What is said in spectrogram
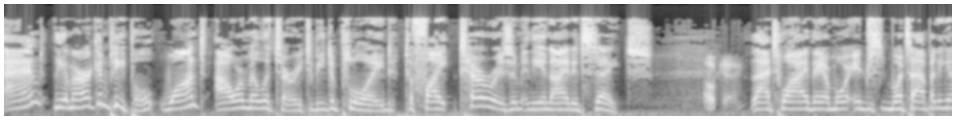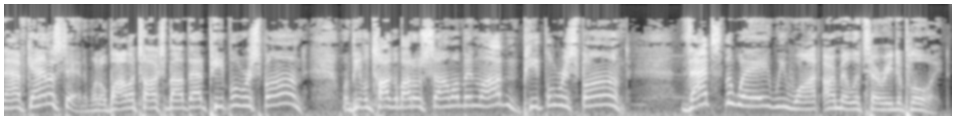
And the American people want our military to be deployed to fight terrorism in the United States. Okay. That's why they are more interested in what's happening in Afghanistan. And when Obama talks about that, people respond. When people talk about Osama bin Laden, people respond. That's the way we want our military deployed.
